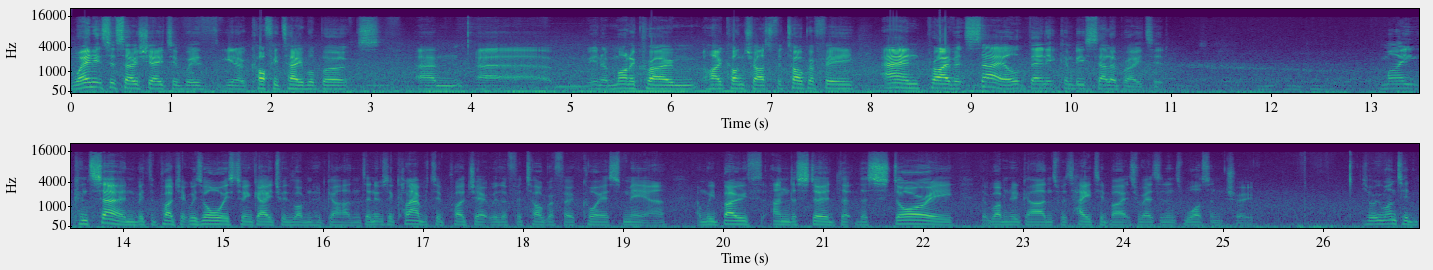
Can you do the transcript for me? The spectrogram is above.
When it's associated with you know, coffee table books, um, uh, you know, monochrome, high contrast photography and private sale, then it can be celebrated. My concern with the project was always to engage with Robin Hood Gardens and it was a collaborative project with a photographer, Kois Miah, and we both understood that the story that Robin Hood Gardens was hated by its residents wasn't true. So we wanted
